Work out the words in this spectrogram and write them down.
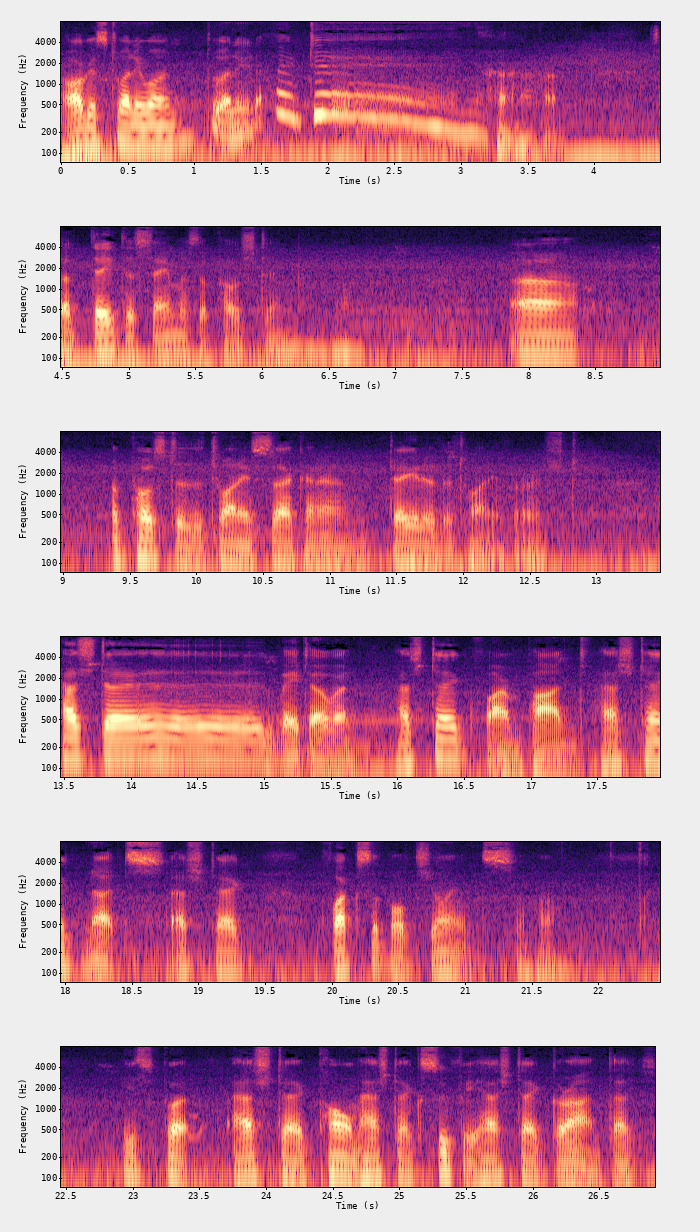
August 21, 2019. Is that date the same as the posting? Uh, I posted the 22nd and dated the 21st. Hashtag Beethoven. Hashtag farm pond. Hashtag nuts. Hashtag flexible joints. Uh-huh. He's put hashtag poem, hashtag Sufi, hashtag Granth. That's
